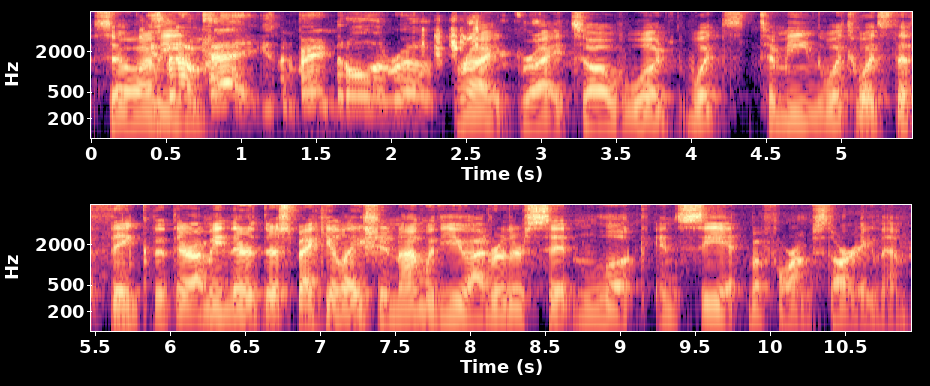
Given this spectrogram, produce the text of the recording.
So I He's mean, been okay. He's been very middle of the road. right, right. So what, what's to mean? What's what's to think that they're? I mean, they're they're speculation. I'm with you. I'd rather sit and look and see it before I'm starting them,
